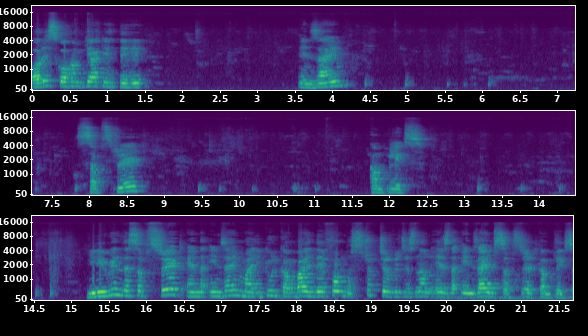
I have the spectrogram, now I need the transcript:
और इसको हम क्या कहते हैं enzyme substrate complex when the substrate and the enzyme molecule combine they form the structure which is known as the enzyme substrate complex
